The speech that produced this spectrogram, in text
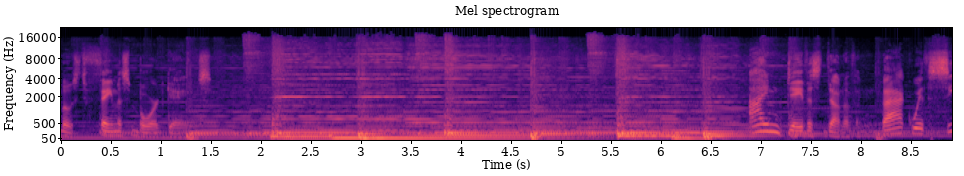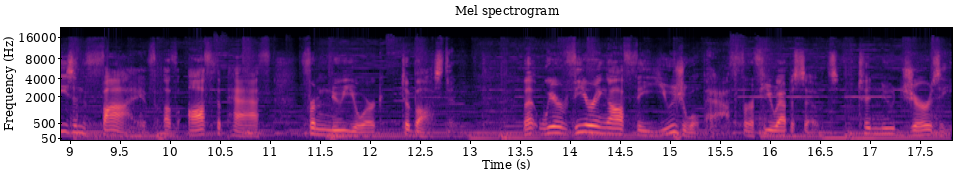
most famous board games. I'm Davis Dunavin, back with season 5 of Off the Path from New York to Boston. But we're veering off the usual path for a few episodes to New Jersey.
